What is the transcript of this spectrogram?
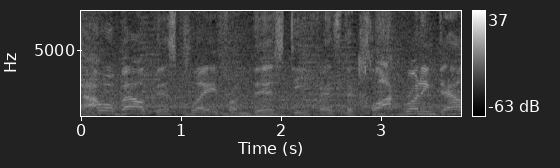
How about this play from this defense? The clock running down.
